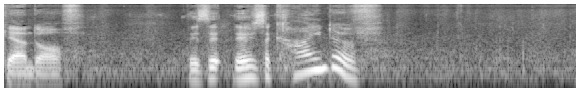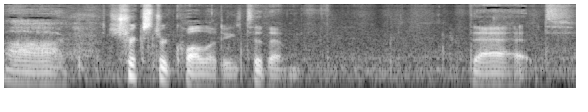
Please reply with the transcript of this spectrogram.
Gandalf, there's a, there's a kind of uh, trickster quality to them that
